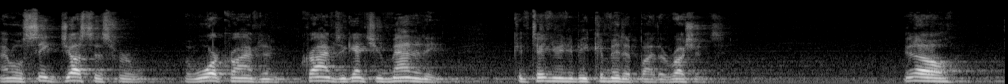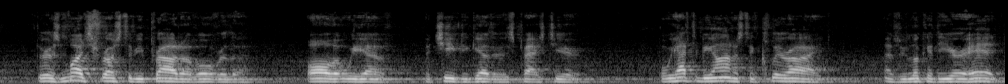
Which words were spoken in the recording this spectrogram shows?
and we'll seek justice for the war crimes and crimes against humanity continuing to be committed by the Russians. You know, there is much for us to be proud of over the, all that we have achieved together this past year. But we have to be honest and clear eyed as we look at the year ahead.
